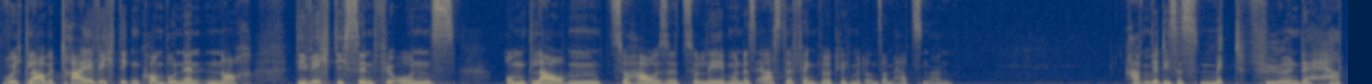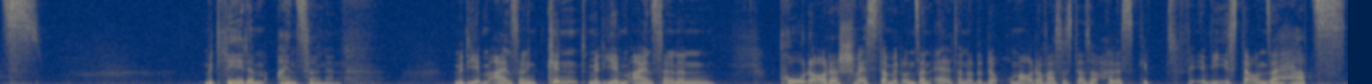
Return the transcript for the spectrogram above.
wo ich glaube, drei wichtigen Komponenten noch, die wichtig sind für uns, um Glauben zu Hause zu leben. Und das Erste fängt wirklich mit unserem Herzen an. Haben wir dieses mitfühlende Herz mit jedem Einzelnen, mit jedem einzelnen Kind, mit jedem einzelnen Bruder oder Schwester, mit unseren Eltern oder der Oma oder was es da so alles gibt. Wie ist da unser Herz?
